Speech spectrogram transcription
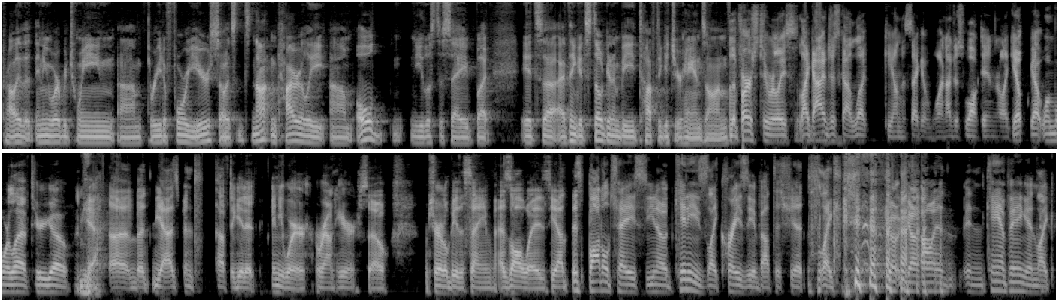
probably the anywhere between um, three to four years. So it's it's not entirely um, old, needless to say, but it's uh, I think it's still going to be tough to get your hands on. The first two releases, like I just got lucky on the second one. I just walked in, they're like, "Yep, got one more left. Here you go." And, yeah. Uh, but yeah, it's been tough to get it anywhere around here. So I'm sure it'll be the same as always. Yeah, this bottle chase, you know, Kenny's like crazy about this shit. like go, going and camping, and like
